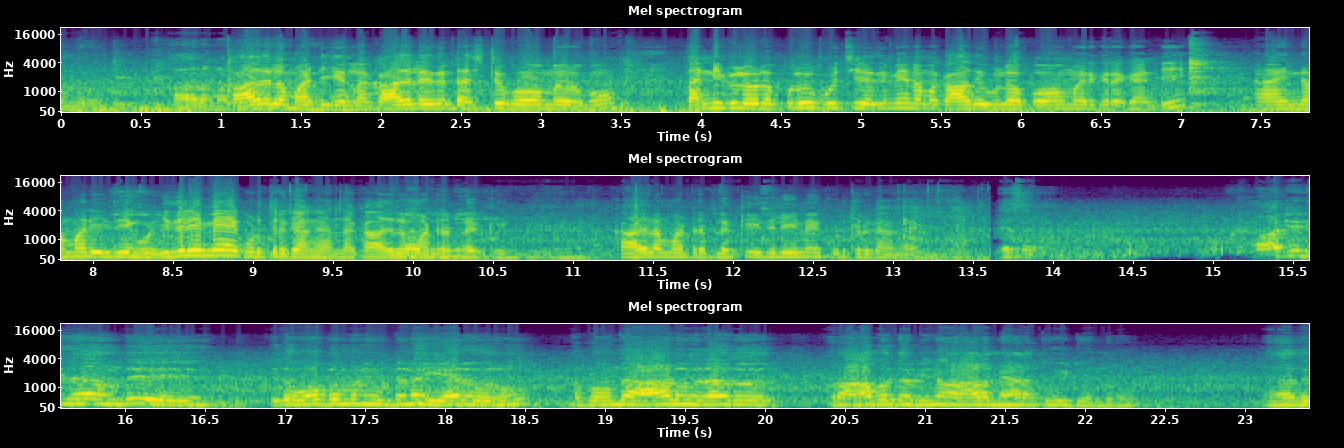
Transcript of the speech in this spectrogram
வந்துடும் காதில் காதில் மாட்டிக்கிடலாம் காதில் எதுவும் டஸ்ட்டு போகாமல் இருக்கும். தண்ணிக்குள்ளே உள்ள புழு பூச்சி எதுவுமே நம்ம காதுக்குள்ளே போகாமல் இருக்கிறக்காண்டி இந்த மாதிரி இதையும் இதுலேயுமே கொடுத்துருக்காங்க அந்த காதில் மாட்டுற பிளக்கு காதில் மாட்டுற பிளக்கு இதுலேயுமே கொடுத்துருக்காங்க. மாட்டிட்டு தான் வந்து இதை ஓப்பன் பண்ணி விட்டோன்னா ஏர் வரும். அப்போ வந்து ஆளும் ஏதாவது ஒரு ஆபத்து அப்படின்னா ஆளை மேலே தூக்கிட்டு வந்துடும் அதாவது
